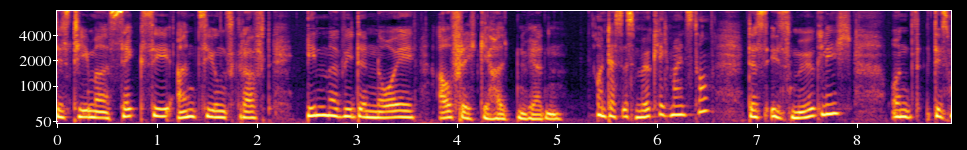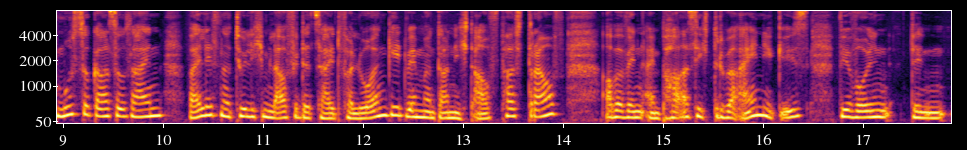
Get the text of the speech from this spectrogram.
das Thema sexy, Anziehungskraft immer wieder neu aufrechtgehalten werden. Und das ist möglich, meinst du? Das ist möglich und das muss sogar so sein, weil es natürlich im Laufe der Zeit verloren geht, wenn man da nicht aufpasst drauf. Aber wenn ein Paar sich darüber einig ist, wir wollen den,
